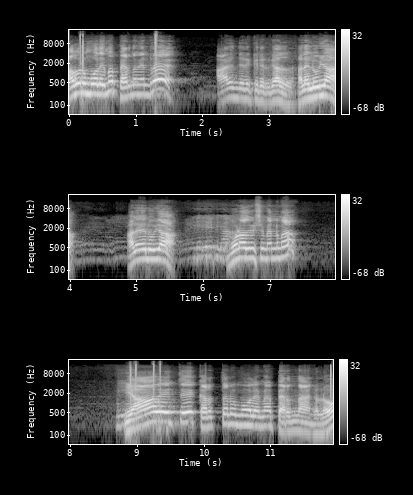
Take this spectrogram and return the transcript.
அவர் மூலயமா பிறந்தவன் என்று அறிந்திருக்கிறீர்கள் ஹalleluya. ஹalleluya. மூணாவது விஷயம் என்னமா யாரைத்தே கர்த்தர் மூலமா பிறந்தாங்களோ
